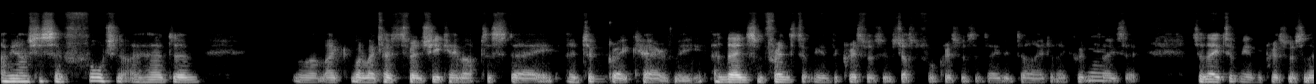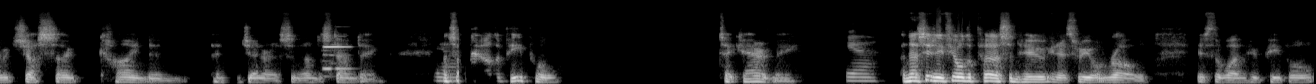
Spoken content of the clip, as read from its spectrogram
I mean, I was just so fortunate. I had um, my one of my closest friends. She came up to stay and took great care of me. And then some friends took me in for Christmas. It was just before Christmas that David died, and I couldn't Yeah. face it. So they took me in for Christmas, and they were just so kind and, and generous and understanding. Yeah. And so other people take care of me. yeah. And that's it. If you're the person who, you know, through your role, is the one who people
